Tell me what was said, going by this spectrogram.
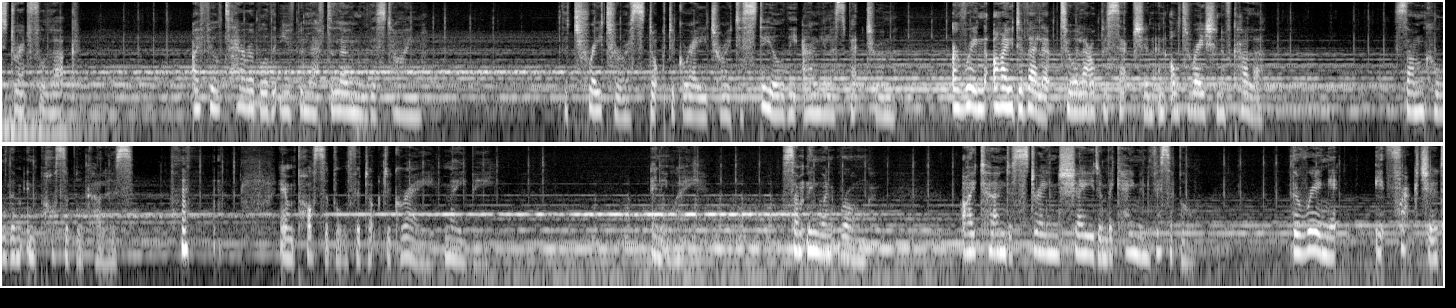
most dreadful luck. I feel terrible that you've been left alone all this time. The traitorous Dr. Gray tried to steal the annular spectrum, a ring I developed to allow perception and alteration of colour. Some call them impossible colours. impossible for Dr. Gray, maybe. Anyway, something went wrong. I turned a strange shade and became invisible. The ring, it, it fractured,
